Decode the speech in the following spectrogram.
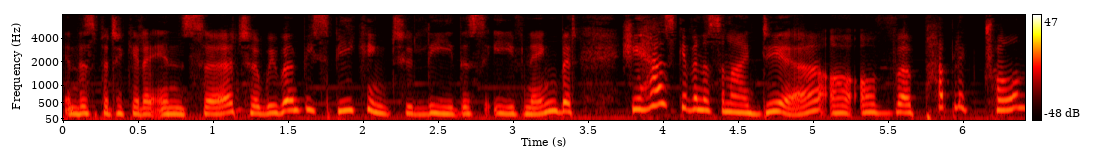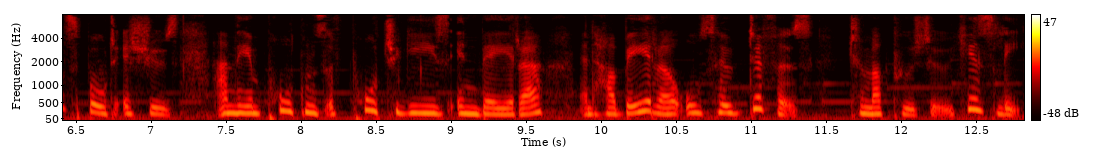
In this particular insert, uh, we won't be speaking to Lee this evening, but she has given us an idea uh, of uh, public transport issues and the importance of Portuguese in Beira and how Beira also differs to Maputo. Here's Lee.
